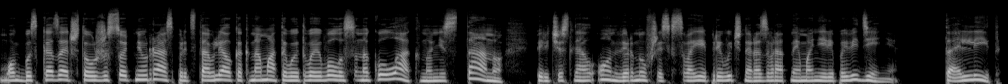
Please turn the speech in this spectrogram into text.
Мог бы сказать, что уже сотню раз представлял, как наматываю твои волосы на кулак, но не стану», — перечислял он, вернувшись к своей привычной развратной манере поведения. «Талит,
